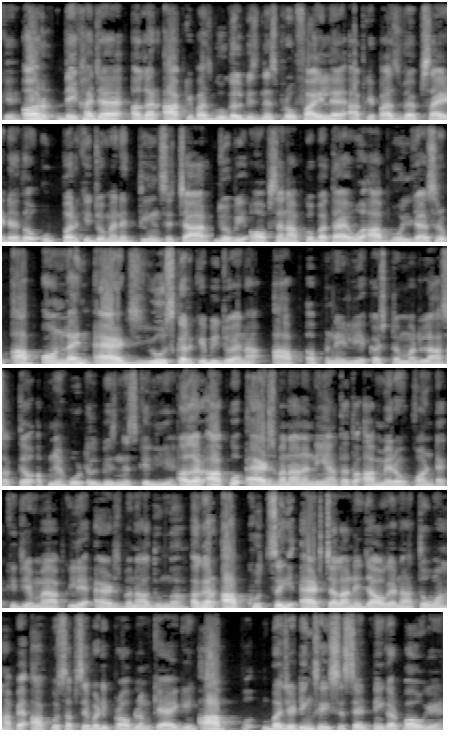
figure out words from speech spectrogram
के। और देखा जाए, अगर आपके पास गूगल बिज़नेस प्रोफ़ाइल है, आपके पास वेबसाइट है तो ऊपर की जो मैंने तीन से चार जो भी ऑप्शन आपको बताया, वो आप भूल जाए। सिर्फ़ आप ऑनलाइन एड्स यूज़ करके भी जो है ना, आप अपने लिए कस्टमर ला सकते हो अपने होटल बिज़नेस के लिए। अगर आपको एड्स बनाना नहीं आता तो आप मेरे को कॉन्टेक्ट कीजिए, मैं आपके लिए एड्स बना दूँगा। अगर आप खुद से ही एड चलाने जाओगे ना तो वहाँ पे आपको सबसे बड़ी प्रॉब्लम क्या आएगी? आप बजटिंग से इसे सेट नहीं कर पाओगे।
